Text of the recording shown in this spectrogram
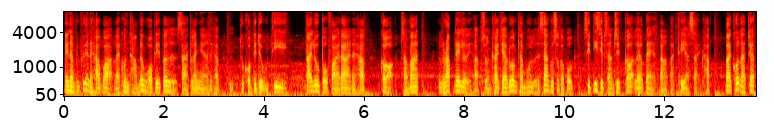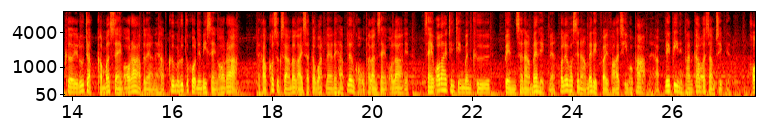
แนะนำเพื่อนๆนะครับว่าหลายคนถามเรื่อง wallpaper สายพลังงานนะครับ ทุกคนไปดูที่ใต้รูปโปรไฟล์ได้นะครับ ก็สามารถ รับได้เลยครับ ส่วนใครจะร่วมทำบุญหรือสร้างกุศลกับผมสิบยี่สิบสามสิบก็แล้วแต่ตามปัจจัยาศัยครับ หลายคนอาจจะเคยรู้จักคำว่าแสงออร่าไปแล้วนะครับ คือมนุษย์ทุกคนเนี่ยมีแสงออร่านะครับเขาศึกษามาหลายศตวรรษแล้วนะครับ เรื่องของพลังแสงออร่าเนี่ย แสงออร่าจริง ๆ มันคือเป็นสนามแม่เหล็กนะเขาเรียกว่าสนามแม่เหล็กไฟฟ้าชีวภาพนะครับ ในปี 1930 เนี่ยเขา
